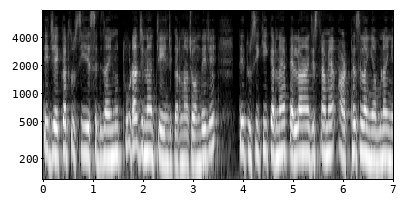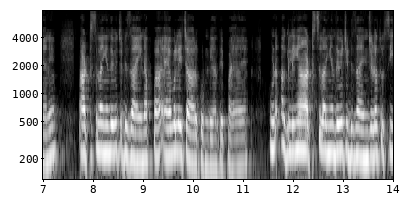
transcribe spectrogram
ਤੇ ਜੇਕਰ ਤੁਸੀਂ ਇਸ ਡਿਜ਼ਾਈਨ ਨੂੰ ਥੋੜਾ ਜਿਹਾ ਚੇਂਜ ਕਰਨਾ ਚਾਹੁੰਦੇ ਜੇ, ਤੇ ਤੁਸੀਂ ਕੀ ਕਰਨਾ ਹੈ? ਪਹਿਲਾਂ ਜਿਸ ਤਰ੍ਹਾਂ ਮੈਂ 8 ਸਲਾਈਆਂ ਬਣਾਈਆਂ ਨੇ 8 ਸਲਾਈਆਂ ਦੇ ਵਿੱਚ ਡਿਜ਼ਾਈਨ ਆਪਾਂ ਇਹ ਵਾਲੇ ਚਾਰ ਕੁੰਡਿਆਂ ਤੇ ਪਾਇਆ ਹੈ। ਹੁਣ ਅਗਲੀਆਂ 8 ਸਲਾਈਆਂ ਦੇ ਵਿੱਚ ਡਿਜ਼ਾਈਨ ਜਿਹੜਾ ਤੁਸੀਂ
